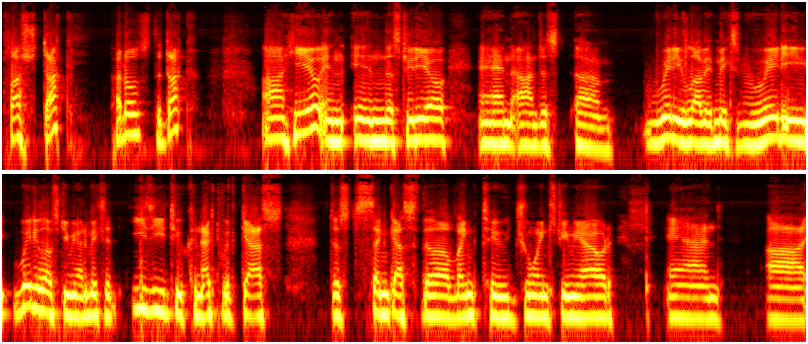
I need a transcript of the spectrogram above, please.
plush duck. Puddles the duck uh, here in, in the studio. And I'm just um, really love it. it. Makes really, really love StreamYard. It makes it easy to connect with guests just send guests the link to join StreamYard and uh,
